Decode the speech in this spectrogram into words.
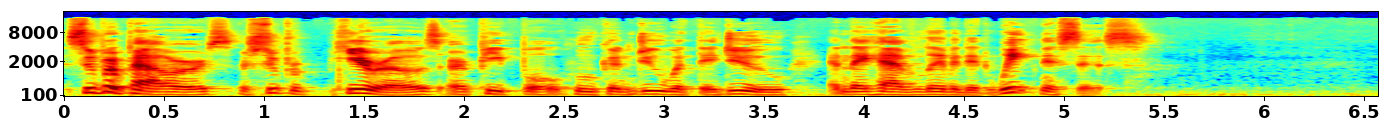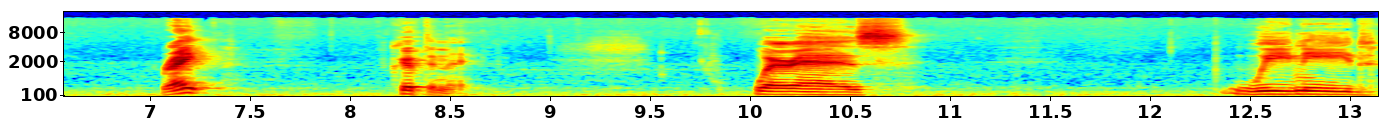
Superpowers or superheroes are people who can do what they do and they have limited weaknesses. Right? Kryptonite. Whereas we need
